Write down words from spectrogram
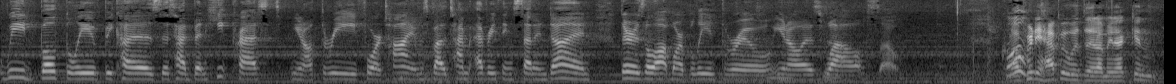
we both believe because this had been heat pressed you know three four times by the time everything's said and done there is a lot more bleed through you know as yeah. well so Cool. I'm pretty happy with it. I mean, I can.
